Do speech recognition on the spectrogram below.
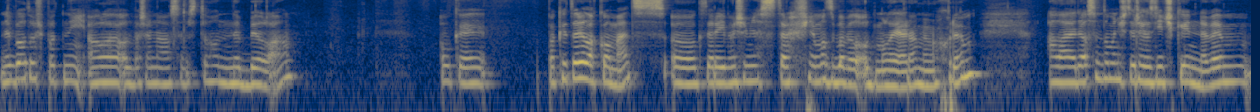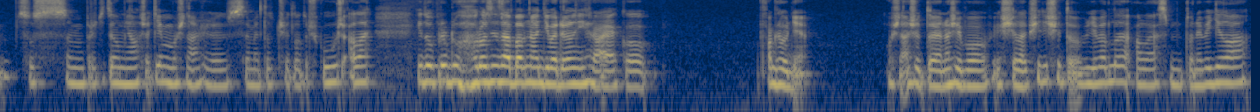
Nebylo to špatný, ale odvařená jsem z toho nebyla. OK. Pak je tady Lakomec, eh, který vím, že mě strašně moc bavil od Moliera, mimochodem. Ale dal jsem tomu čtyři hvězdičky, nevím, co jsem proti tomu měla předtím, možná, že se mi to četlo trošku hůř, ale je to opravdu hrozně zábavná divadelní hra, jako fakt hodně. Možná, že to je naživo ještě lepší, když je to v divadle, ale já jsem to neviděla.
